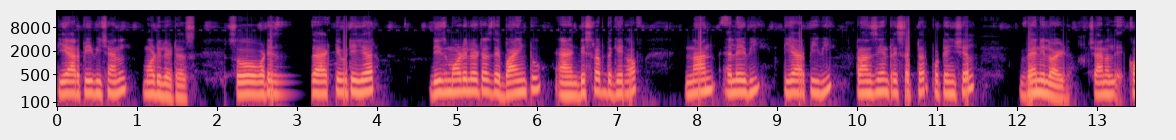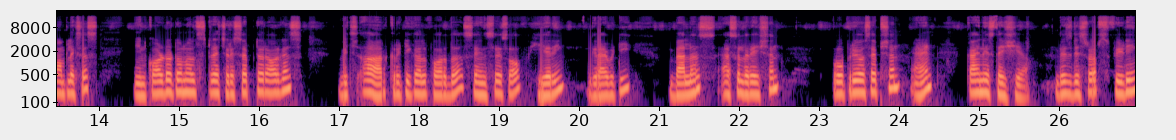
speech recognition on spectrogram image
TRPV channel modulators. so what is the activity here these modulators they bind to and disrupt the gating of non-LAV TRPV transient receptor potential vanilloid channel complexes in chordotonal stretch receptor organs which are critical for the senses of hearing, gravity, balance, acceleration, proprioception and kinesthesia. This disrupts feeding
